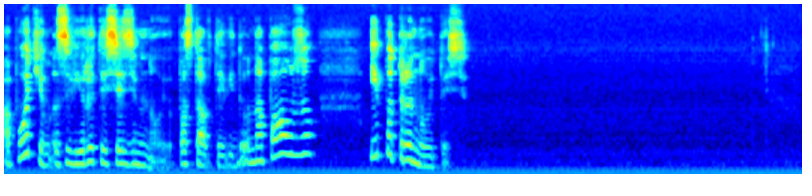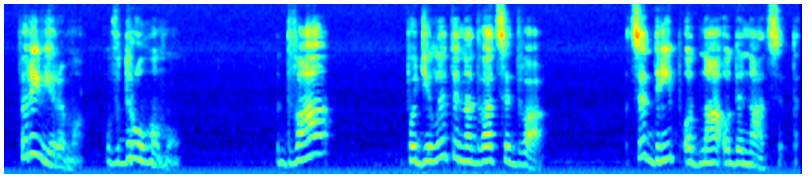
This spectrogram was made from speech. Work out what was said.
А потім звіритеся зі мною. Поставте відео на паузу і потренуйтесь. Перевіримо. В другому 2 поділити на 22. Це дріб 1 одинадцята.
